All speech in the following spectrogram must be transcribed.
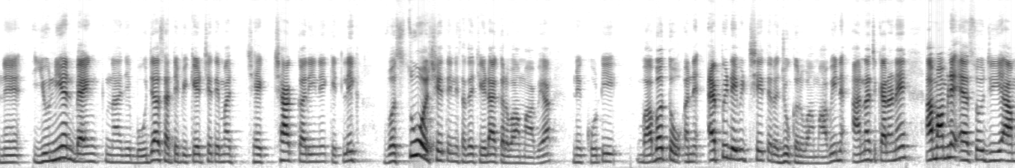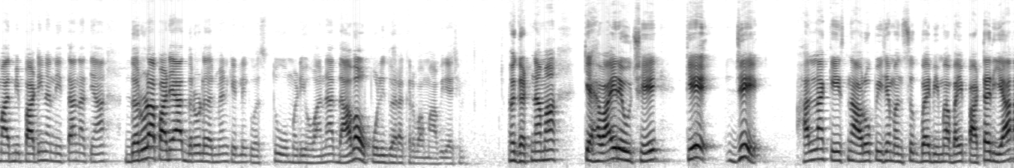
ને યુનિયન બેંકના જે બોજા સર્ટિફિકેટ છે તેમાં છેકછાક કરીને કેટલીક વસ્તુઓ છે તેની સાથે ચેડા કરવામાં આવ્યા ને ખોટી બાબતો અને એફિડેવિટ છે તે રજૂ કરવામાં આવી ને આના જ કારણે આ મામલે એસઓજીએ આમ આદમી પાર્ટીના નેતાના ત્યાં દરોડા પાડ્યા. દરોડા દરમિયાન કેટલીક વસ્તુઓ મળી હોવાના દાવાઓ પોલીસ દ્વારા કરવામાં આવી રહ્યા છે. હવે ઘટનામાં કહેવાઈ રહ્યું છે કે જે હાલના કેસના આરોપી છે મનસુખભાઈ ભીમાભાઈ પાટરિયા,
